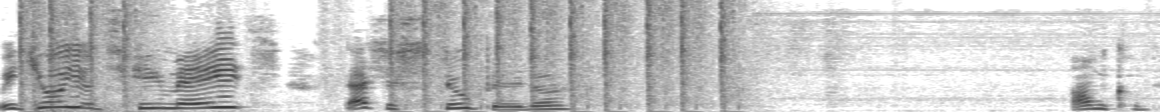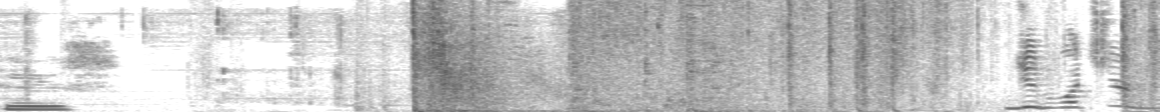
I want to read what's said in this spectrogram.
we kill your teammates. That's just stupid. Uh, I'm confused. Dude, what's your name?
